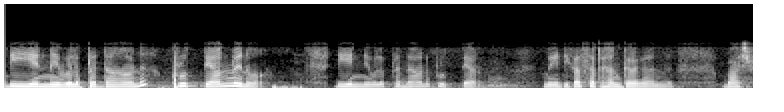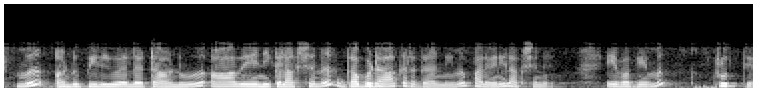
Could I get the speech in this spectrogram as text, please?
DNA වල ප්‍රධාන කෘත්‍යයන් වෙනවා. DNA වල ප්‍රධාන කෘත්‍යයන් මේ ටික සටහන් කරගන්න. භස්ම අණුපිළිවෙලට අනුව ආවේනික ලක්ෂණ ගබඩා කර ගැනීම පළවෙනි ලක්ෂණය. ඒ වගේම කෘත්‍ය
